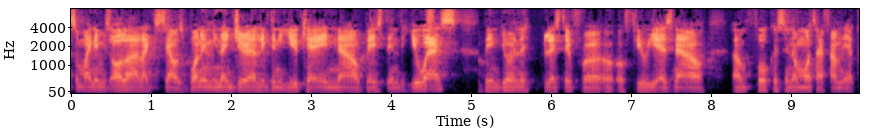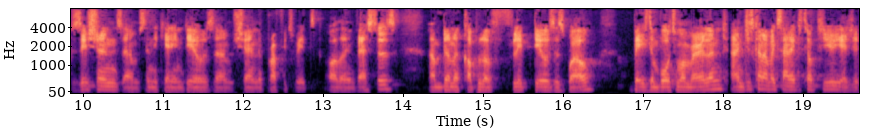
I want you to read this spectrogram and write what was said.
So my name is Ola. I like to say I was born in Nigeria, lived in the UK, now based in the US. I've Been doing real estate for a, a few years now um, focusing on multifamily acquisitions, um, syndicating deals, um, sharing the profits with other investors. I've done a couple of flip deals as well, based in Baltimore, Maryland, and just kind of excited to talk to you, yeah,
